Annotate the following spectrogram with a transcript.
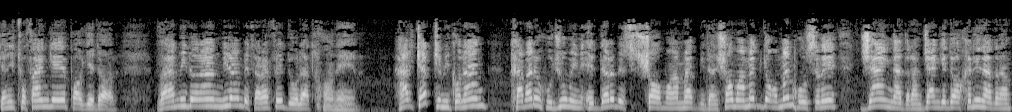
یعنی تفنگ پایدار. ور میدارن میرن به طرف دولت خانه حرکت که می‌کنن خبر حجوم این عده رو به شاه محمد میدن. شاه محمد میگه من حوصله جنگ ندارم جنگ داخلی ندارم.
